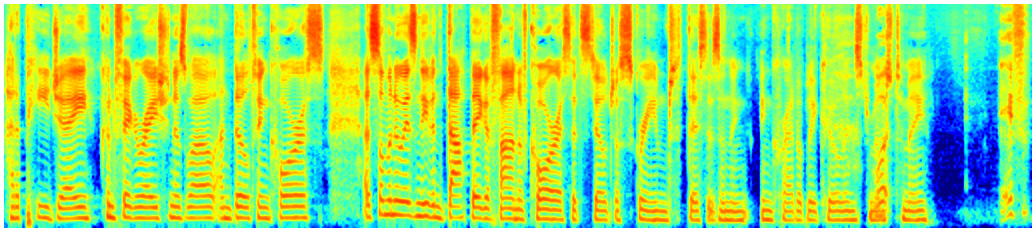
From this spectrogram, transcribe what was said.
had a PJ configuration as well and built-in chorus. As someone who isn't even that big a fan of chorus, it still just screamed this is an in- incredibly cool instrument to me. if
